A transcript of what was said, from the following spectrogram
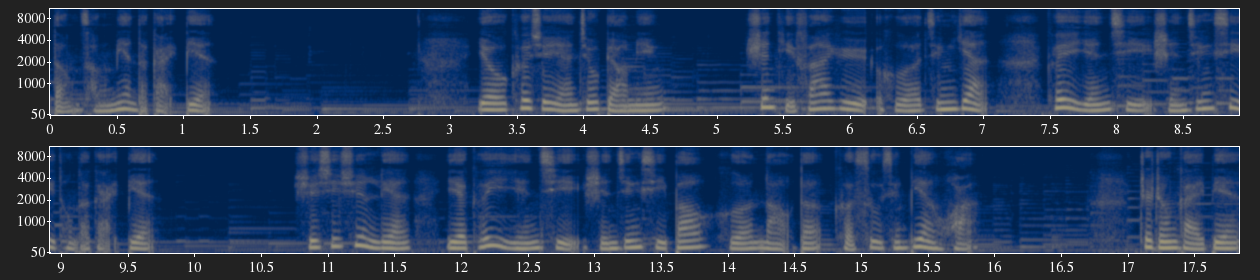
等层面的改变。有科学研究表明，身体发育和经验可以引起神经系统的改变。学习训练也可以引起神经细胞和脑的可塑性变化。这种改变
